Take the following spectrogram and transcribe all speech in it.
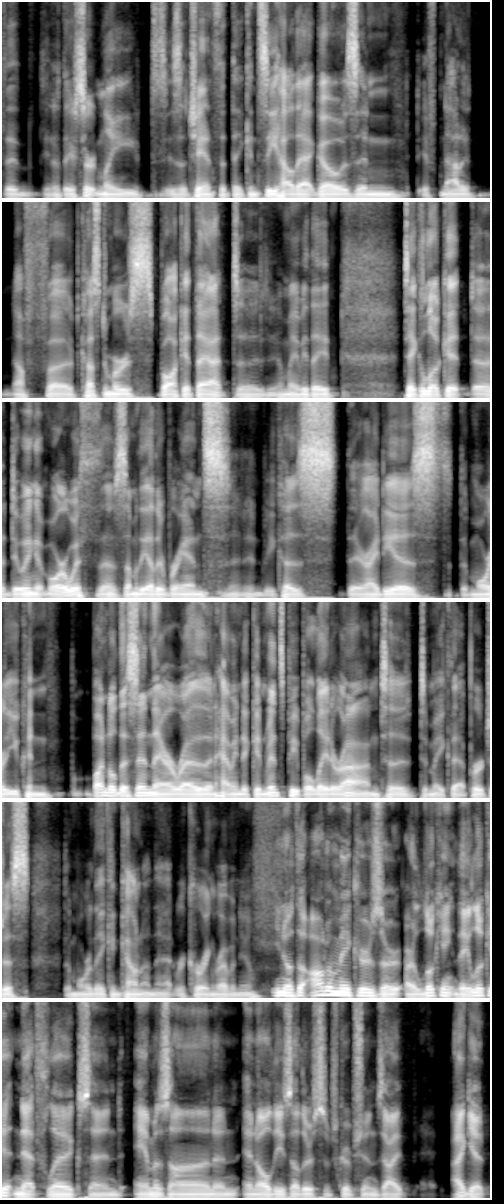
the, you know there certainly is a chance that they can see how that goes, and if not enough uh, customers balk at that, you know, maybe they take a look at uh, doing it more with uh, some of the other brands because their idea is the more you can bundle this in there rather than having to convince people later on to to make that purchase the more they can count on that recurring revenue you know the automakers are, are looking they look at netflix and amazon and and all these other subscriptions i i get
